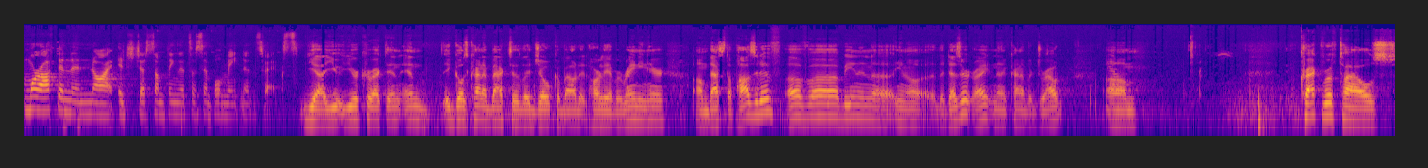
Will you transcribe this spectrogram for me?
more often than not, it's just something that's a simple maintenance fix. Yeah, you, you're correct, and, and it goes kind of back to the joke about it hardly ever raining here. Um, that's the positive of uh, being in uh, you know the desert, right, and a kind of a drought. Yeah. Um, cracked roof tiles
